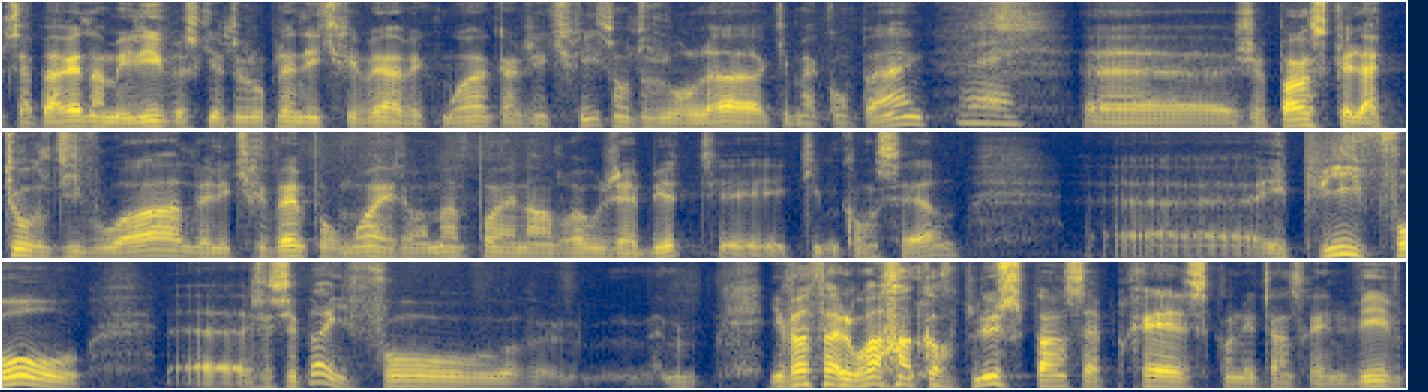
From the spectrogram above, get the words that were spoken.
ça paraît dans mes livres parce qu'il y a toujours plein d'écrivains avec moi quand j'écris, ils sont toujours là, qui m'accompagnent. Euh, je pense que la tour d'ivoire de l'écrivain, pour moi, est vraiment pas un endroit où j'habite et qui me concerne. et puis, il faut, je sais pas, il faut il va falloir encore plus, je pense, après ce qu'on est en train de vivre,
